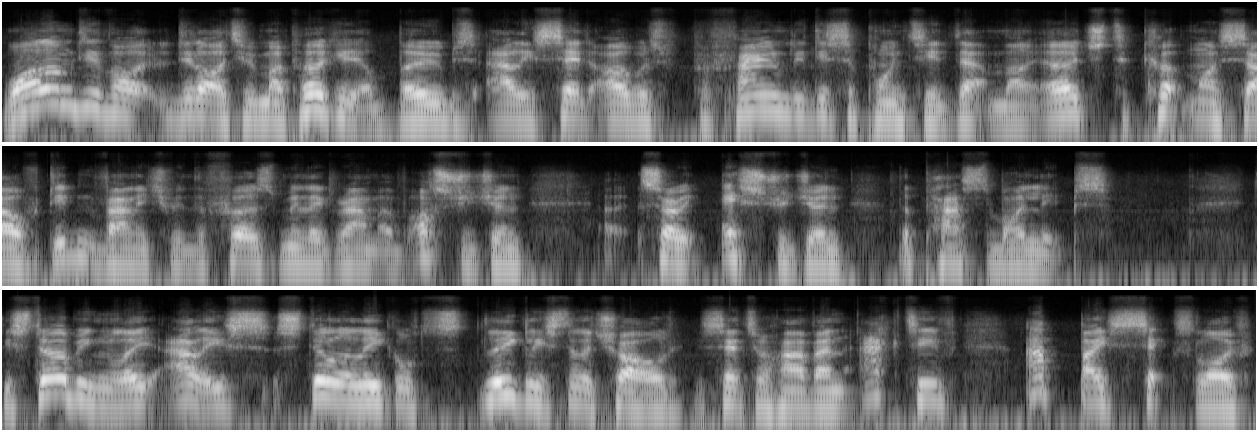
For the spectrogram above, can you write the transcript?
While I'm delighted with my perky little boobs, Alice said I was profoundly disappointed that my urge to cut myself didn't vanish with the first milligram of estrogen, uh, sorry, estrogen that passed my lips. Disturbingly, Alice, still illegal, legally still a child, is said to have an active, app-based sex life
